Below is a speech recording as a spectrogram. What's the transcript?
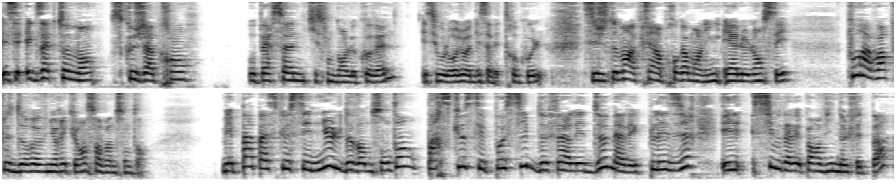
Et c'est exactement ce que j'apprends aux personnes qui sont dans le Coven. Et si vous le rejoignez, ça va être trop cool. C'est justement à créer un programme en ligne et à le lancer pour avoir plus de revenus récurrents sans vendre son temps. Mais pas parce que c'est nul de vendre son temps, parce que c'est possible de faire les deux, mais avec plaisir. Et si vous n'avez pas envie, ne le faites pas.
